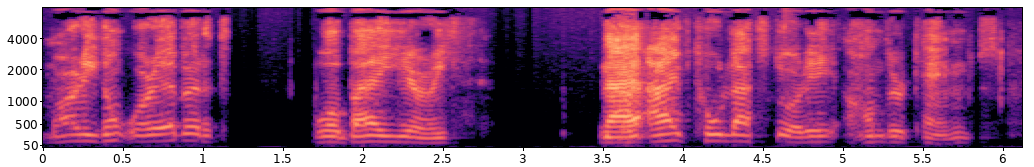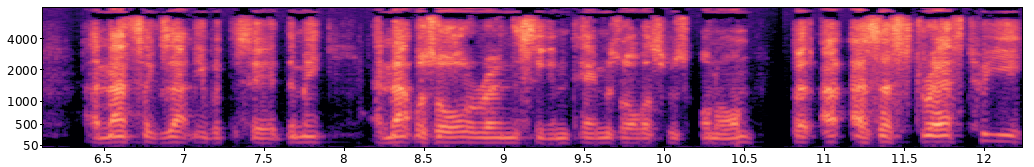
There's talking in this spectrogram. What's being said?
Marty, don't worry about it. We'll buy your ETH. Now, I've told that story a hundred times, and that's exactly what they said to me. And that was all around the same time as all this was going on. But as I stressed to you,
